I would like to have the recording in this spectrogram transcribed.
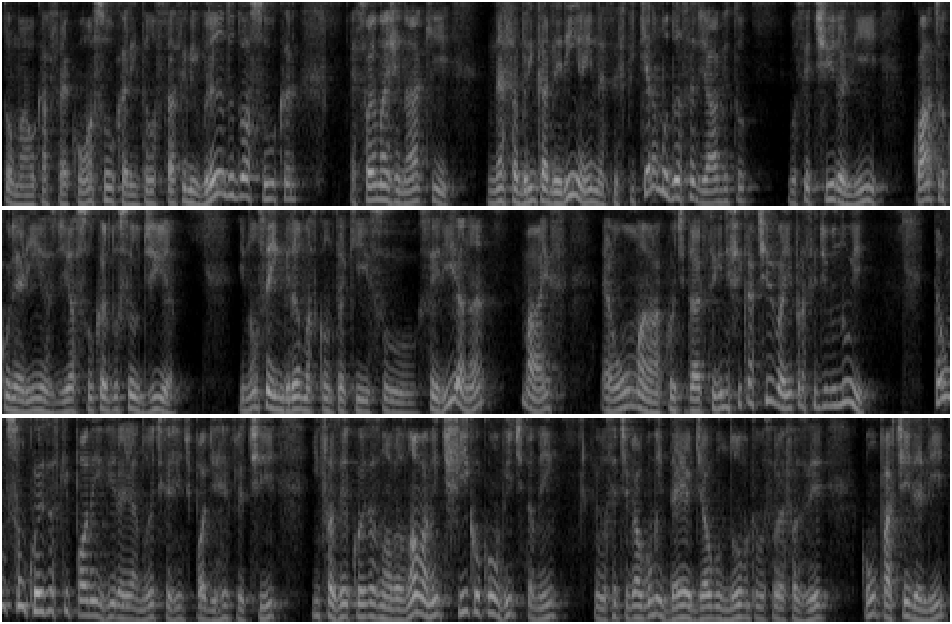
tomar o café com açúcar. Então você está se livrando do açúcar. É só imaginar que nessa brincadeirinha aí, nessa pequena mudança de hábito, você tira ali quatro colherinhas de açúcar do seu dia. E não sei em gramas quanto é que isso seria, né? Mas é uma quantidade significativa aí para se diminuir. Então são coisas que podem vir aí à noite que a gente pode refletir em fazer coisas novas. Novamente fica o convite também, se você tiver alguma ideia de algo novo que você vai fazer, compartilhe ali,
